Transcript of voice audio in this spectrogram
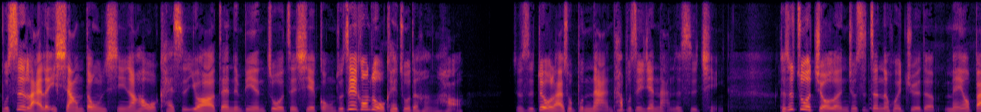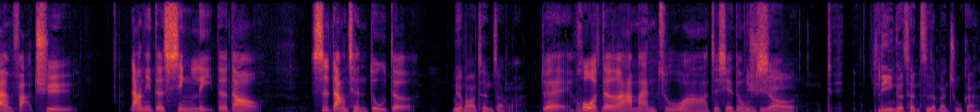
不是来了一箱东西，然后我开始又要在那边做这些工作，这些工作我可以做得很好，就是对我来说不难，它不是一件难的事情。可是做久了，你就是真的会觉得没有办法去让你的心理得到适当程度的没有办法成长了，对，获得啊，满足啊这些东西，你需要另一个层次的满足感。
